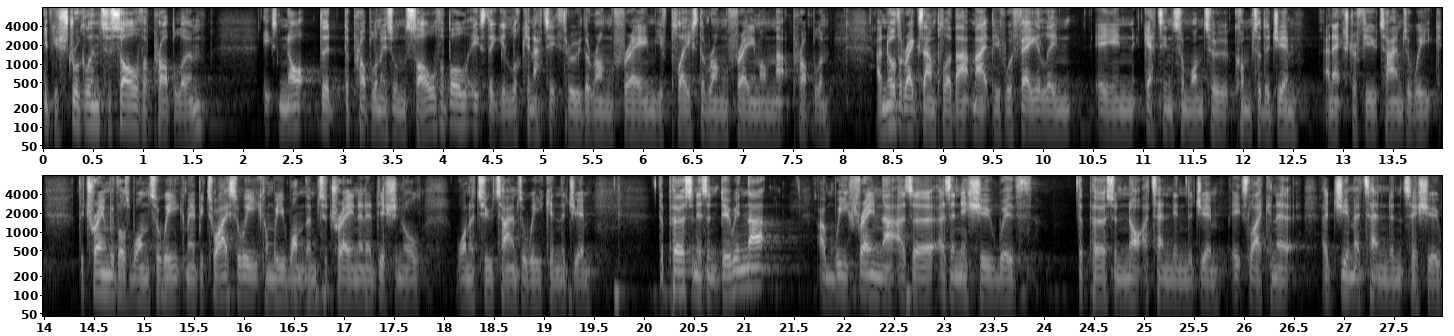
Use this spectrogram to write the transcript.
if you're struggling to solve a problem, it's not that the problem is unsolvable, it's that you're looking at it through the wrong frame. You've placed the wrong frame on that problem. Another example of that might be if we're failing in getting someone to come to the gym an extra few times a week. They train with us once a week, maybe twice a week, and we want them to train an additional one or two times a week in the gym. The person isn't doing that, and we frame that as, a, as an issue with the person not attending the gym. It's like an, a, a gym attendance issue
